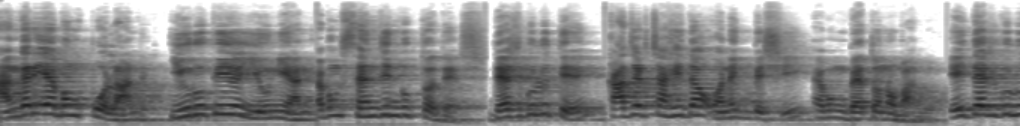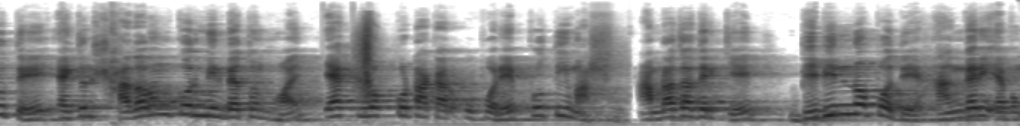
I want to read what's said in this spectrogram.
হাঙ্গারি এবং পোল্যান্ড, ইউরোপীয় ইউনিয়ন এবং সেনজিনভুক্ত দেশ। দেশগুলোতে কাজের চাহিদা অনেক বেশি এবং বেতনও ভালো। এই দেশগুলোতে একজন সাধারণ কর্মীর বেতন হয় এক লক্ষ টাকার উপরে প্রতি মাসে। আমরা যাদেরকে বিভিন্ন পদে হাঙ্গারি এবং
